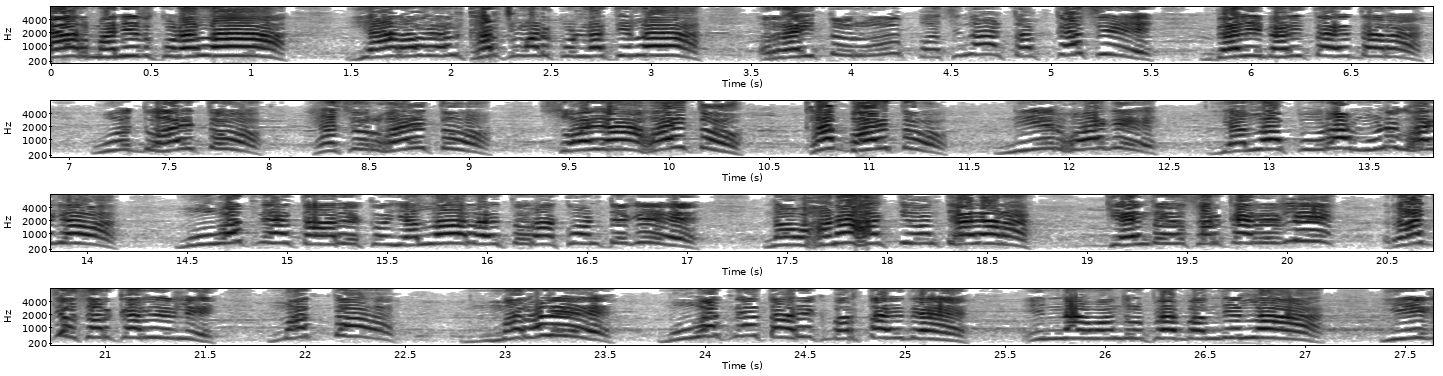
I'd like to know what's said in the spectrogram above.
ಯಾರ ಮನೇದು ಕೊಡಲ್ಲ. ಯಾರ ಖರ್ಚು ಮಾಡ್ಕೊಡ್ಲತ್ತಿಲ್ಲ ರೈತರು ಫಸಲ ತಪ್ಪಿಸಿ ಬೆಳಿ ಬೆಳಿತಾ ಇದ್ದಾರ. ಉದ್ದು ಹೋಯ್ತು, ಹೆಸರು ಹೋಯ್ತು, ಸೋಯಾ ಹೋಯ್ತು, ಕಬ್ಬು ಹೋಯ್ತು, ನೀರ್ ಹೋಗಿ ಎಲ್ಲ ಪೂರಾ ಮುಳುಗ್ ಹೋಗ್ಯಾವ. ಮೂವತ್ತನೇ ತಾರೀಕು ಎಲ್ಲಾ ರೈತರ ಅಕೌಂಟಿಗೆ ನಾವು ಹಣ ಹಾಕ್ತೀವಿ ಅಂತ ಹೇಳ್ಯಾರ. ಕೇಂದ್ರ ಸರ್ಕಾರ ಇರ್ಲಿ, ರಾಜ್ಯ ಸರ್ಕಾರ ಇರ್ಲಿ, ಮತ್ತ ಮರಳಿ ಮೂವತ್ತನೇ ತಾರೀಕು ಬರ್ತಾ ಇದೆ. ಇನ್ನ ಒಂದ್ ರೂಪಾಯಿ ಬಂದಿಲ್ಲ. ಈಗ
